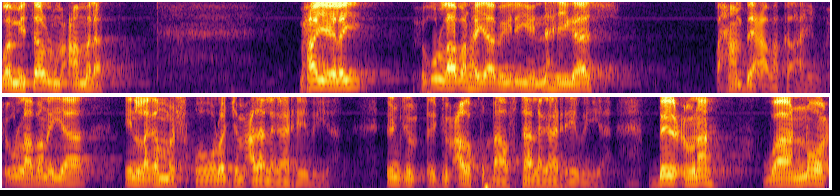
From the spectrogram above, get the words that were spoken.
waa mihaal اlmucaamalaat maxaa yeelay wuxuu u laabanhayaa bay leeyihiin nahyigaas. Waxaan beecaba ka ahayn. Wuxuu u laabanayaa in laga mashquulo jamcada lagaa reebaya in jumcada ku dhaaftaa lagaa reebaya beycuna waa nooc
